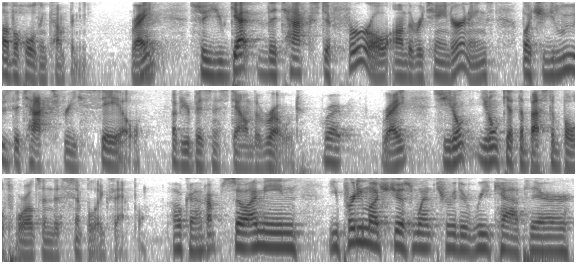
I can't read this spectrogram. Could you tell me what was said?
of a holding company, right? right? So you get the tax deferral on the retained earnings, but you lose the tax-free sale of your business down the road. Right. Right? So you don't you don't get the best of both worlds in this simple example. Okay. okay. So I mean, you pretty much just went through the recap there.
